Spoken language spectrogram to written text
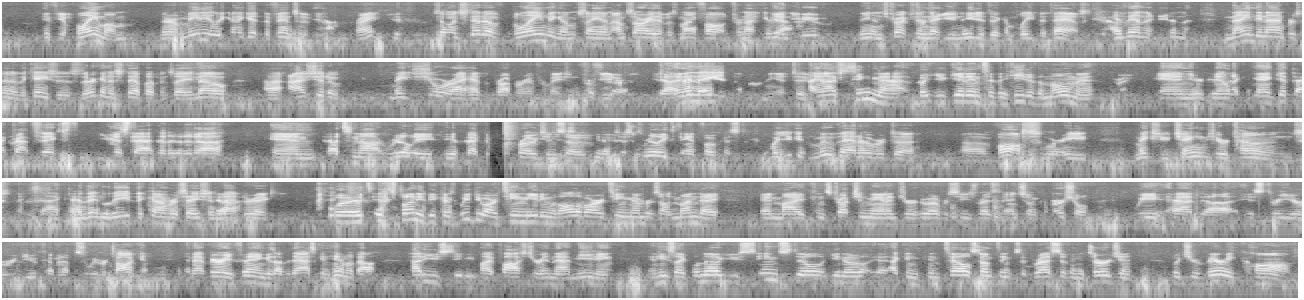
if you blame them, they're immediately going to get defensive. Yeah. Right. So instead of blaming them, saying, "I'm sorry, that was my fault for not giving Yeah. you the instruction that you needed to complete the task," and then in 99% of the cases, they're going to step up and say, "No, uh, I should have made sure I had the proper information from you." Sure. Yeah, And and then I- they end up owning it too. And I've seen that, but you get into the heat of the moment, Right. and you're being like, "Man, get that crap fixed. You missed that." Da, da, da, da, da. And that's not really the effective approach. And so, you know, just really stand focused. Well, you can move that over to uh, Voss, where he makes you change your tones Exactly. and then lead the conversation Yeah. that direction. well, it's, it's funny because we do our team meeting with all of our team members on Monday, and my construction manager who oversees residential and commercial, we had uh, his three-year review coming up, so we were talking, and that very thing, because I was asking him about how do you see my posture in that meeting, and he's like, well, no, you seem still, you know, I can can tell something's aggressive and it's urgent, but you're very calm.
